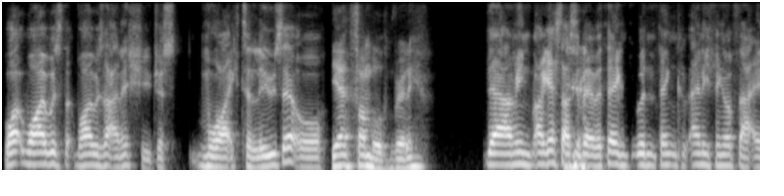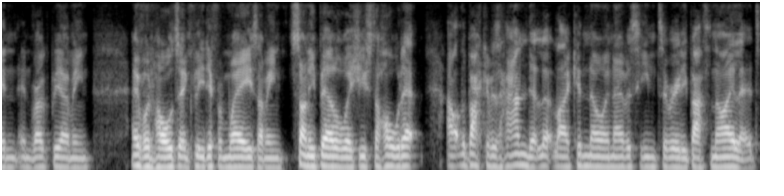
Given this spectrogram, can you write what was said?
Why why was that why was that an issue? Just more like to lose it or Yeah, fumble, really. Yeah, I mean, I guess that's a bit of a thing. You wouldn't think anything of that in, in rugby. I mean, everyone holds it in completely different ways. I mean, Sonny Bill always used to hold it out the back of his hand, it looked like, and no one ever seemed to really bat an eyelid.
